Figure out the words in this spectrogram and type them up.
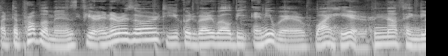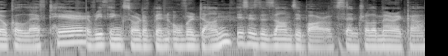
But the problem is, if you're in a resort, you could very well be anywhere. Why here? Nothing local left here. Everything's sort of been overdone. This is the Zanzibar of Central America.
